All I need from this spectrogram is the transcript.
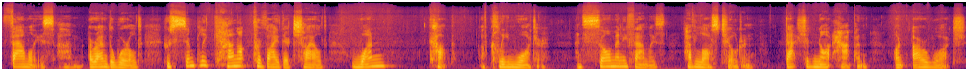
families um, around the world who simply cannot provide their child one cup of clean water. And so many families have lost children. That should not happen on our watch.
